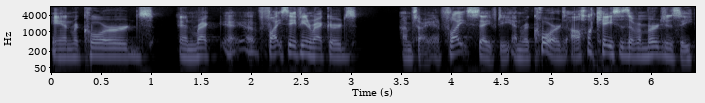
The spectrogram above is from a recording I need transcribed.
and records and rec- uh, flight safety and records. I'm sorry, flight safety and records all cases of emergency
